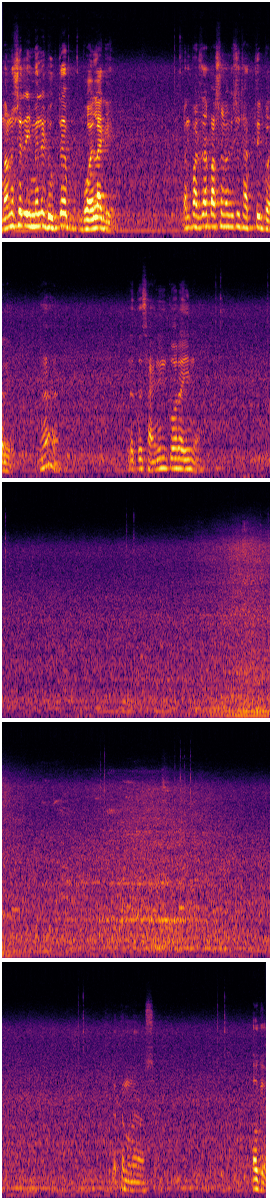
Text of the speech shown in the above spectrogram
মানুষের ইমেলে ঢুকতে ভয় লাগে। কারণ পার্সোনাল পার্সোনাল কিছু থাকতেই পারে হ্যাঁ? এটাতে সাইন ইন করাই না। আছে ওকে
